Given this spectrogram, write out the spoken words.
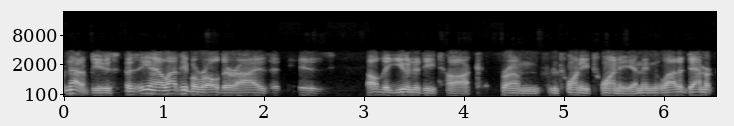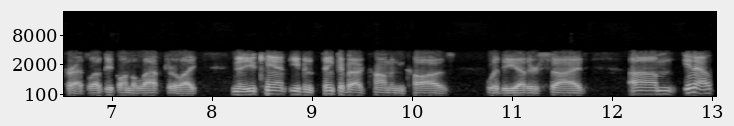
not abuse, but you know, a lot of people rolled their eyes at his all the unity talk from from 2020. I mean, a lot of Democrats, a lot of people on the left are like, you know, you can't even think about common cause with the other side. Um, you know,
